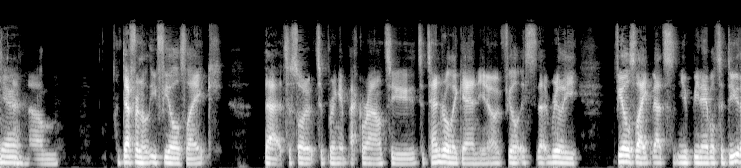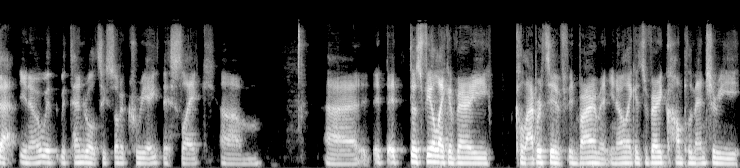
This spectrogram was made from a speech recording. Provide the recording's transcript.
Yeah. And, um definitely feels like that to sort of to bring it back around to to tendril again you know it feel it's that really feels like that's you've been able to do that you know with with tendril to sort of create this like um uh it, it does feel like a very collaborative environment you know like it's very complementary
